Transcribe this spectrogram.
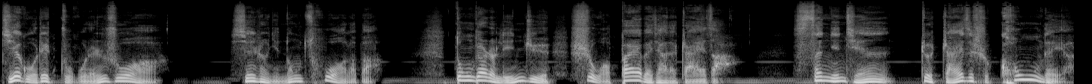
结果这主人说：“先生，你弄错了吧？东边的邻居是我伯伯家的宅子，三年前这宅子是空的呀。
